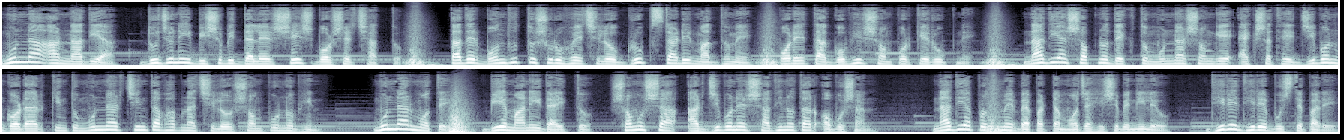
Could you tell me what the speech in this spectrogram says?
মুন্না আর নাদিয়া দুজনেই বিশ্ববিদ্যালয়ের শেষ বর্ষের ছাত্র। তাদের বন্ধুত্ব শুরু হয়েছিল গ্রুপ স্টাডির মাধ্যমে, পরে তা গভীর সম্পর্কে রূপ নেয়। নাদিয়া স্বপ্ন দেখত মুন্নার সঙ্গে একসাথে জীবন গড়ার, কিন্তু মুন্নার চিন্তাভাবনা ছিল সম্পূর্ণ ভিন্ন। মুন্নার মতে, বিয়ে মানেই দায়িত্ব, সমস্যা আর জীবনের স্বাধীনতার অবসান। নাদিয়া প্রথমে ব্যাপারটা মজা হিসেবে নিলেও, ধীরে ধীরে বুঝতে পারে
